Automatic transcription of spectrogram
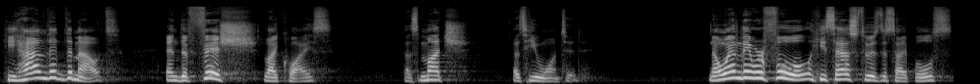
he handed them out, and the fish likewise, as much as he wanted. Now, when they were full, he says to his disciples,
